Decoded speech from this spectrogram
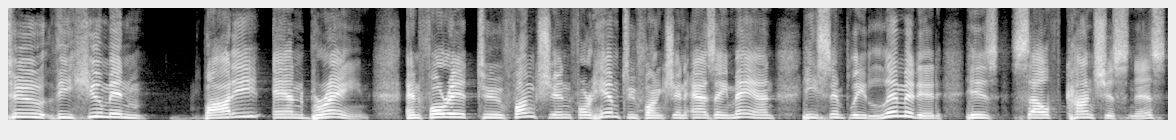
to the human body and brain. And for it to function, for him to function as a man, he simply limited his self consciousness,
